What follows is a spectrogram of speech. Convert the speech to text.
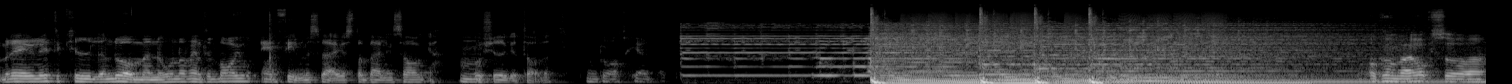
men det är ju lite kul ändå. Men hon har egentligen bara gjort en film i Sverige, Gösta Berlings saga, på 20-talet. Hon drar åt helvete. Och hon var också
